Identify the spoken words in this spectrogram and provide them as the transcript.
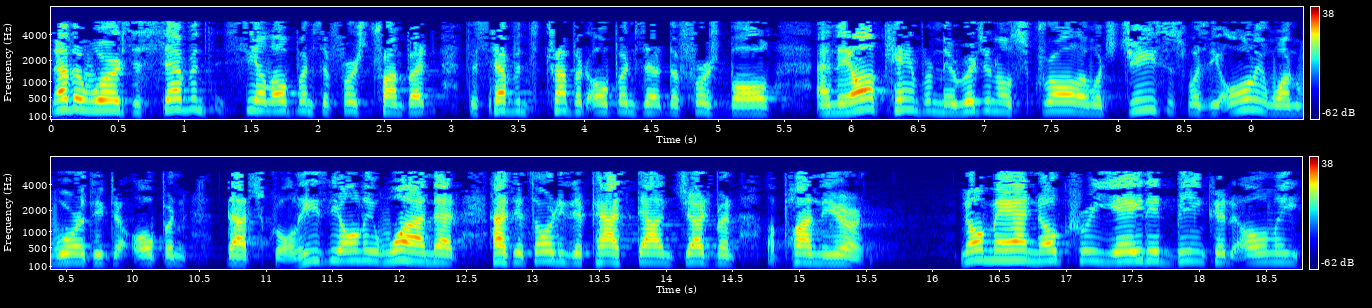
In other words, the seventh seal opens the first trumpet, the seventh trumpet opens the, the, first bowl, and they all came from the original scroll in which Jesus was the only one worthy to open that scroll. He's the only one that has the authority to pass down judgment upon the earth. No man, no created being could only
